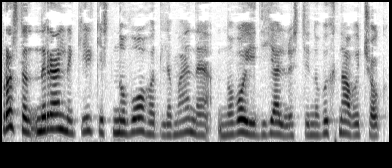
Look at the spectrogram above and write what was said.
Просто нереальна кількість нового для мене, нової діяльності, нових навичок,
